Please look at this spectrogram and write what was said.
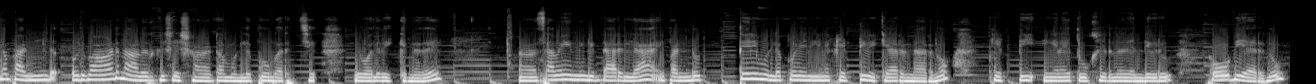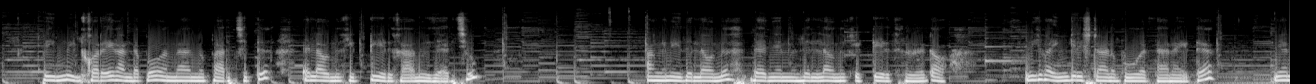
ഞാൻ പണ്ട് ഒരുപാട് നാളുകൾക്ക് ശേഷമാണ് കേട്ടോ മുല്ലപ്പൂ പറിച്ച് ഇതുപോലെ വെക്കുന്നത്. സമയം ഇന്നും കിട്ടാറില്ല. ഈ പണ്ട് ഒത്തിരി മുല്ലപ്പൂ ഞാൻ ഇങ്ങനെ കെട്ടി വെക്കാറുണ്ടായിരുന്നു. കെട്ടി ഇങ്ങനെ തൂക്കിയിടുന്നത് എന്റെ ഒരു ഹോബിയായിരുന്നു അപ്പം ഇന്ന് കുറേ കണ്ടപ്പോൾ എന്നാൽ ഒന്ന് പറിച്ചിട്ട് എല്ലാം ഒന്ന് കെട്ടിയെടുക്കാമെന്ന് വിചാരിച്ചു. അങ്ങനെ ഇതെല്ലാം ഒന്ന് ഞാൻ ഇതെല്ലാം ഒന്ന് കെട്ടിയെടുത്തിട്ടുണ്ട് കേട്ടോ. എനിക്ക് ഭയങ്കര ഇഷ്ടമാണ് പൂ കെട്ടാനായിട്ട്. ഞാൻ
